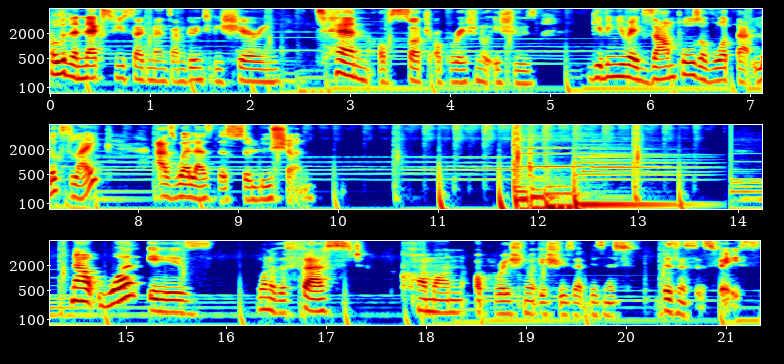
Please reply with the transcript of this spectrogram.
over the next few segments, I'm going to be sharing 10 of such operational issues, giving you examples of what that looks like as well as the solution. Now, what is one of the first common operational issues that business businesses face,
